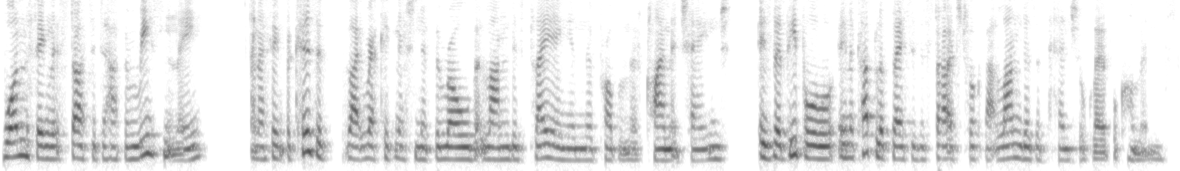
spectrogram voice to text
one thing that started to happen recently, and I think because of like recognition of the role that land is playing in the problem of climate change, is that people in a couple of places have started to talk about land as a potential global commons,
